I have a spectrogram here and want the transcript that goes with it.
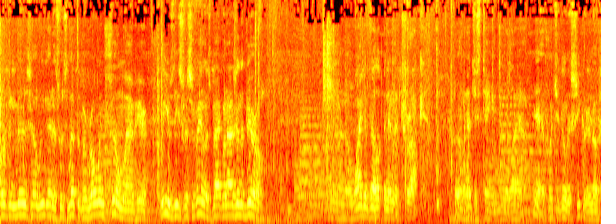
Developing business, hell, we got us what's left of a rolling film lab here. We used these for surveillance back when I was in the bureau. Know. Why develop it in a truck? Why not just take it to a lab? Yeah, if what you're doing is secret enough,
